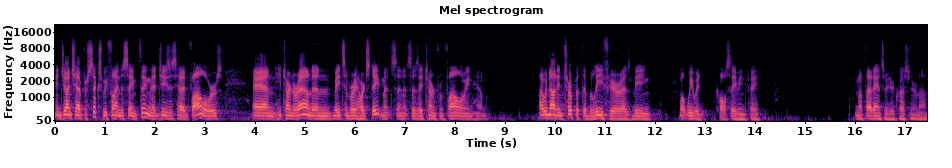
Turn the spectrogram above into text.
In John chapter 6, we find the same thing that Jesus had followers, and he turned around and made some very hard statements, and it says they turned from following him. I would not interpret the belief here as being what we would call saving faith. I don't know if that answers your question or not.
